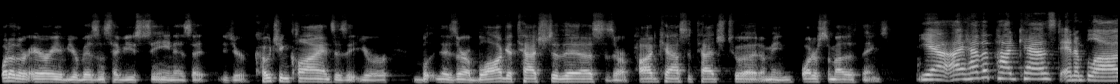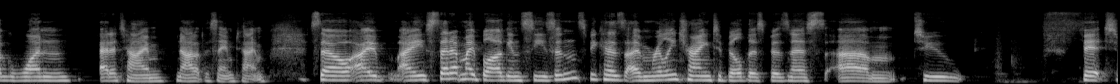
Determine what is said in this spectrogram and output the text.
What other area of your business have you seen? Is it is your coaching clients? Is it your is there a blog attached to this? Is there a podcast attached to it? I mean, what are some other things? Yeah, I have a podcast and a blog, one at a time, not at the same time. So I I set up my blog in seasons because I'm really trying to build this business um, to fit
